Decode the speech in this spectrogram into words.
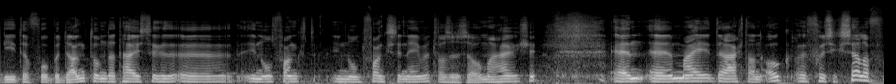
die ervoor bedankt om dat huis te, in, ontvangst, in ontvangst te nemen. Het was een zomerhuisje. En, maar hij draagt dan ook voor zichzelf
